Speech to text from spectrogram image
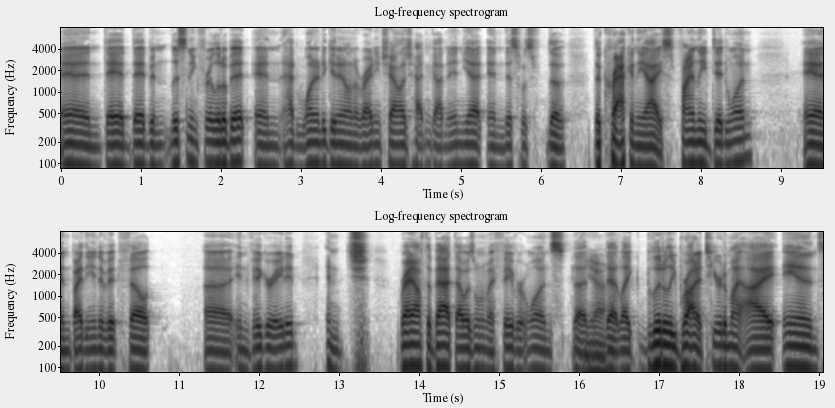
and they had they had been listening for a little bit and had wanted to get in on a writing challenge hadn't gotten in yet and this was the the crack in the ice. Finally did one and by the end of it felt uh invigorated and right off the bat that was one of my favorite ones that Yeah. that like literally brought a tear to my eye and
